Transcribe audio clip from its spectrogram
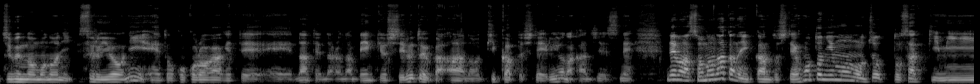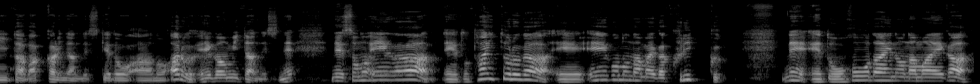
自分のものにするように、えーと、心がけて、えー、て言うんだろうな、勉強しているというか、あの、ピックアップしているような感じですね。で、まあ、その中の一環として、本当にもうちょっとさっき見たばっかりなんですけど、あの、ある映画を見たんですね。で、その映画が、えっ、ー、と、タイトルが、えー、英語の名前がクリックで、えっ、ー、と、放題の名前が、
